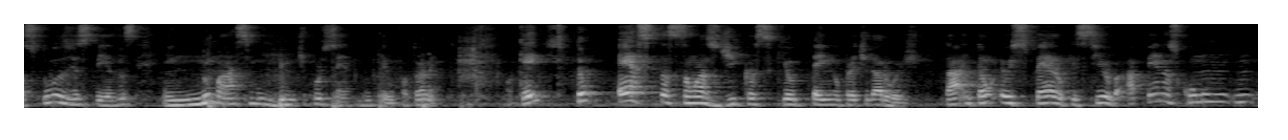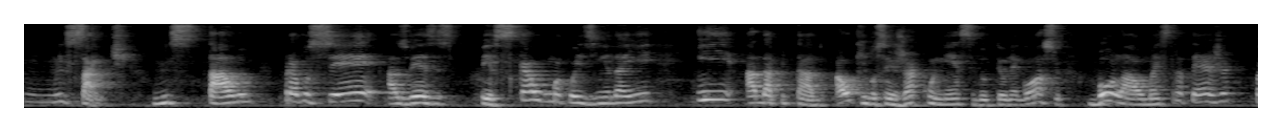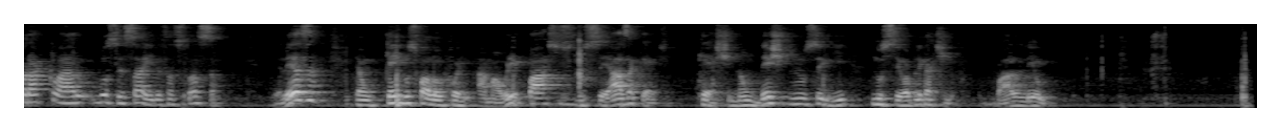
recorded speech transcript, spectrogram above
as tuas despesas, em no máximo 20% do teu faturamento, ok? Então, estas são as dicas que eu tenho para te dar hoje, tá? Então, eu espero que sirva apenas como um, um, um insight, um instalo para você, às vezes, pescar alguma coisinha daí e adaptado ao que você já conhece do teu negócio, bolar uma estratégia para, claro, você sair dessa situação. Beleza? Então, quem vos falou foi a Mauri Passos, do Ceasa Cash. Cash. Não deixe de nos seguir no seu aplicativo. Valeu!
